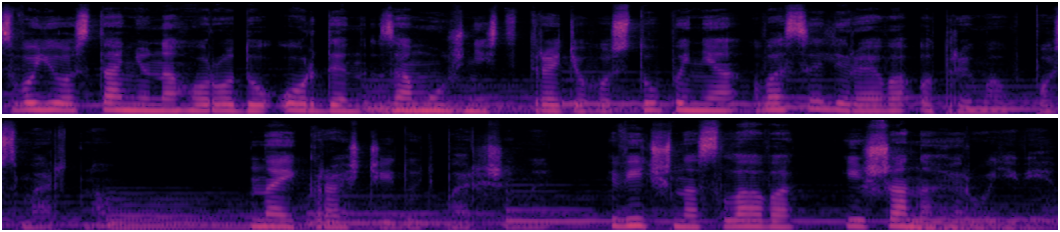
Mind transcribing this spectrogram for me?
Свою останню нагороду орден за мужність третього ступеня Василь Рева отримав посмертно. Найкращі йдуть першими. Вічна слава і шана героєві.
